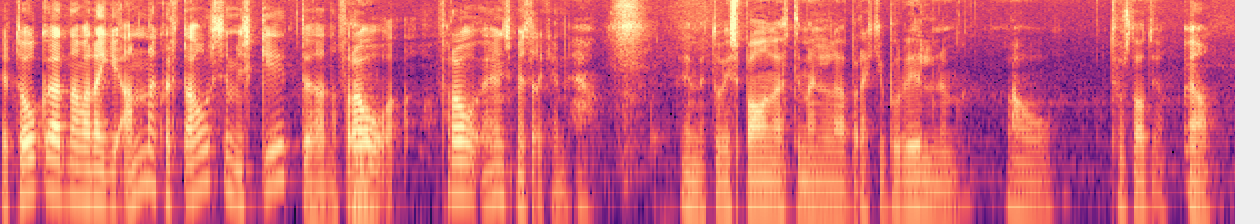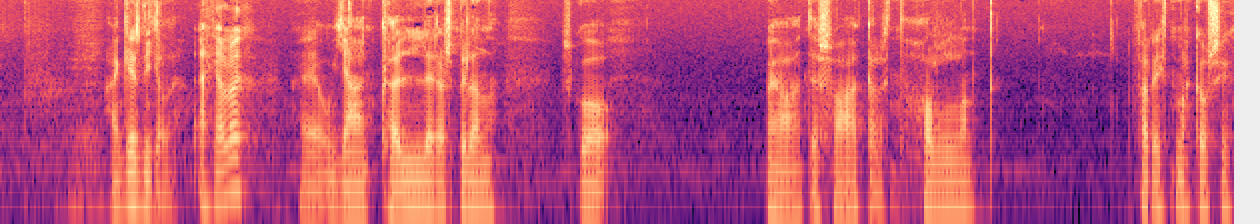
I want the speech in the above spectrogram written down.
þeir tóku þarna var ekki annarkvert ár sem ég skitu þarna? Frá, frá heimsmeistarakefni Já, og við spáðum eftir mennilega bara ekki upp úr reylinum á 2018 það gerst ekki alveg. Ekki alveg og Jan Köll er að spila hana sko já, þetta er svakalegt. Holland fara eitt mark á sig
